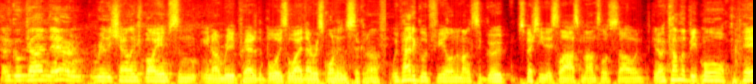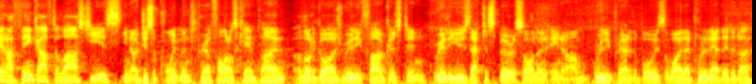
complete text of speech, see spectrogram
Had a good game there and really challenged by Imps and, you know, I'm really proud of the boys the way they responded in the second half. We've had a good feeling amongst the group, especially this last month or so and, you know, come a bit more prepared, I think, after last year's, you know, disappointment for our finals campaign. A lot of guys really focused and really used that to spur us on and, you know, I'm really proud of the boys the way they put it out there today.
